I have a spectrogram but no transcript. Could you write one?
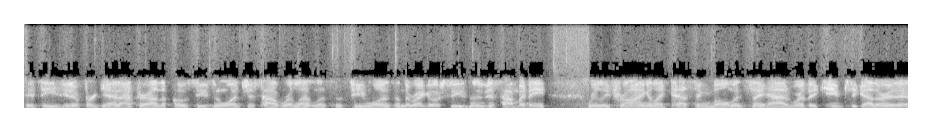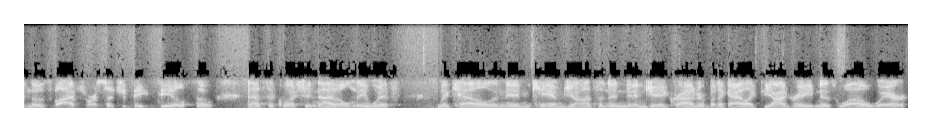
it's easy to forget after how the postseason went just how relentless this team was in the regular season and just how many really trying and like testing moments they had where they came together and those vibes were such a big deal. So that's a question not only with Mikal and, and Cam Johnson and, and Jay Crowder, but a guy like DeAndre Ayton as well, where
